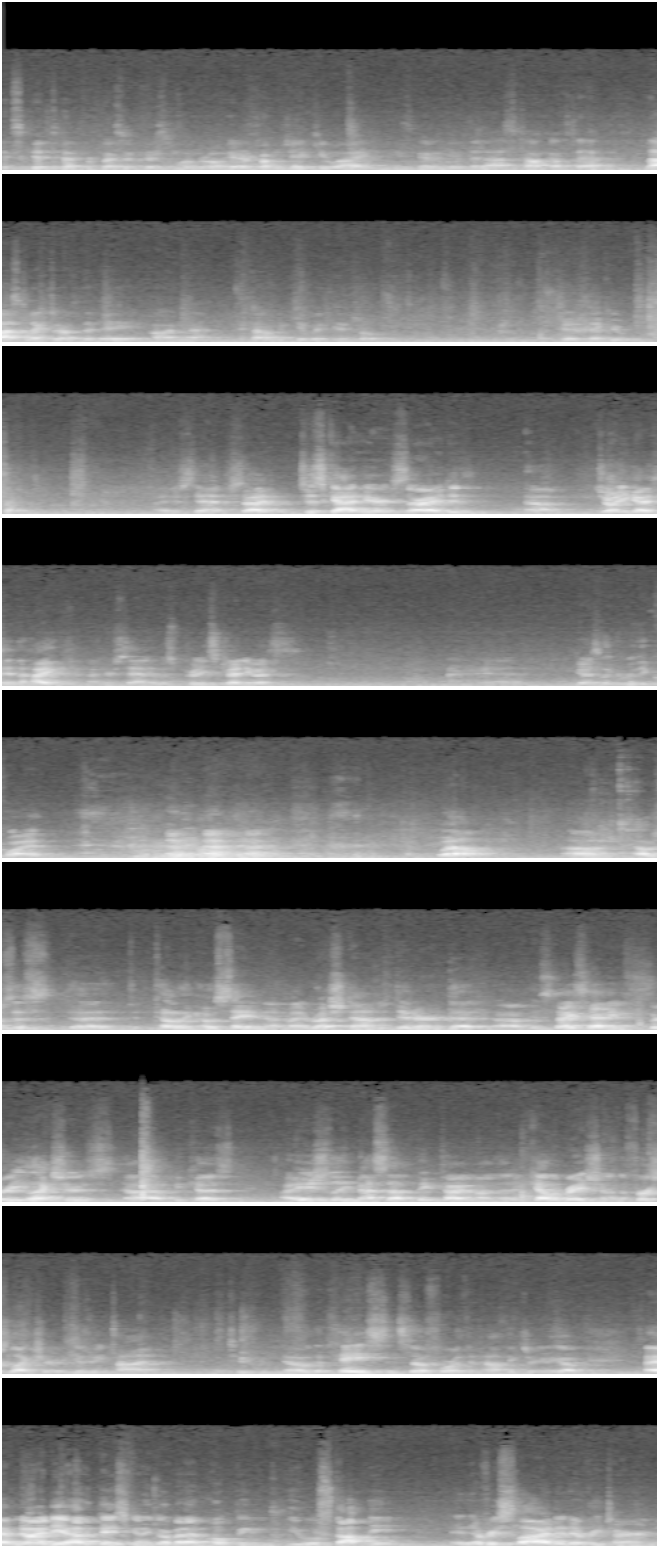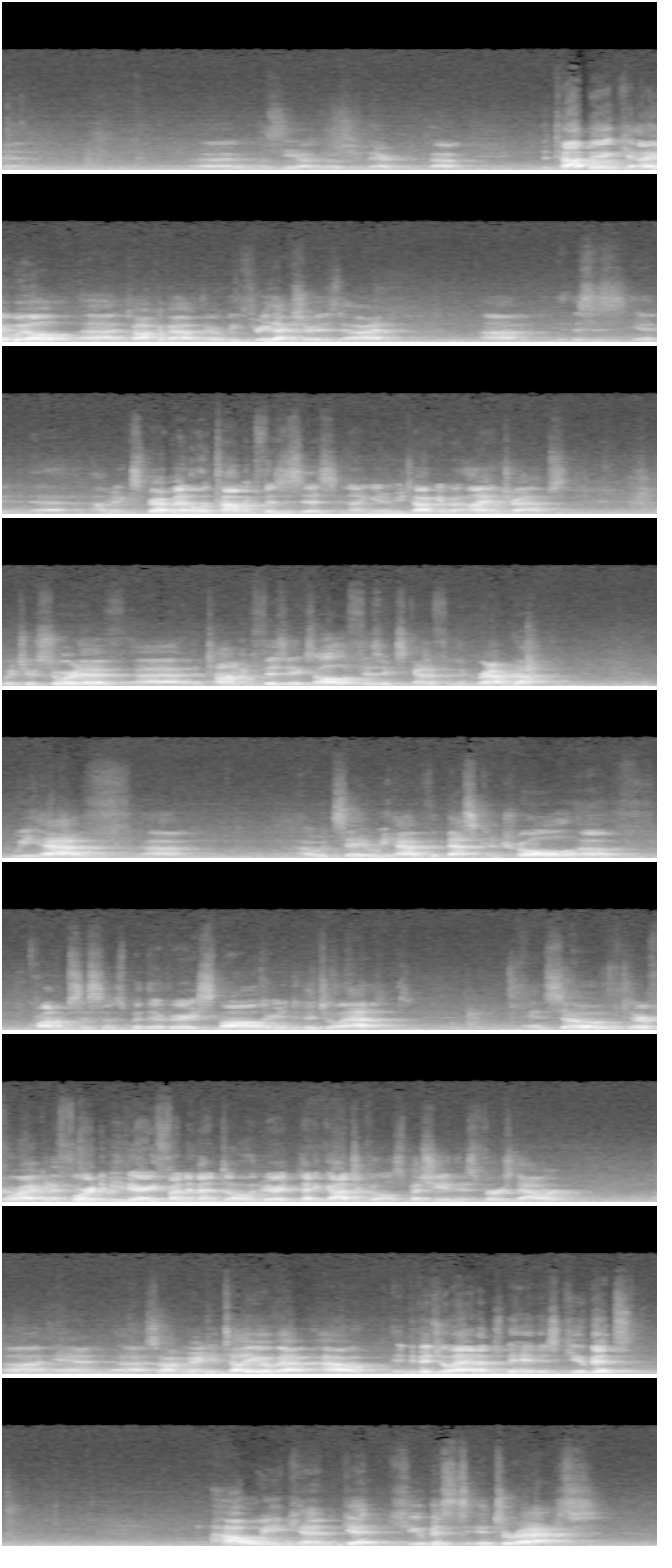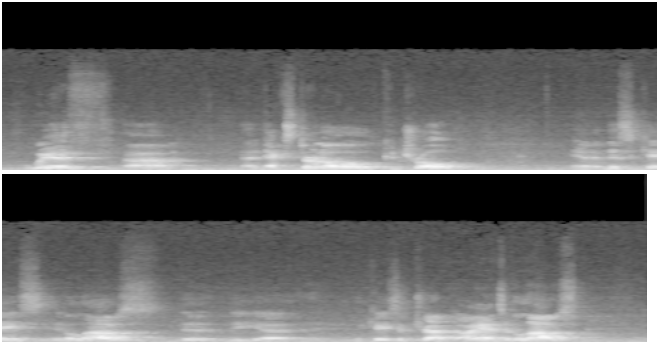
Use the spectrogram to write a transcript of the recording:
It's good to have Professor Chris Monroe here from JQI. He's going to give the last talk of the last lecture of the day on uh, atomic qubit controls. Okay, thank you. I understand. So I just got here. Sorry I didn't um, join you guys in the hike. I understand it was pretty strenuous. And you guys look really quiet. well, um, I was just uh, telling Hossein on my rush down to dinner that uh, it's nice having three lectures uh, because I usually mess up big time on the calibration on the first lecture. It gives me time to know the pace and so forth and how things are going to go. I have no idea how the pace is going to go, but I'm hoping you will stop me at every slide, at every turn, and uh, we'll see how it goes from there. Um, the topic I will uh, talk about, there will be three lectures on, um, this is in, uh, I'm an experimental atomic physicist, and I'm going to be talking about ion traps, which are sort of uh, atomic physics, all of physics, kind of from the ground up. We have, um, I would say we have the best control of quantum systems, but they're very small, they're individual atoms. And so, therefore, I can afford to be very fundamental and very pedagogical, especially in this first hour. Uh, and uh, so I'm going to tell you about how individual atoms behave as qubits, how we can get qubits to interact with um, an external control. And in this case, it allows, the, the, uh, in the case of trapped ions, it allows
